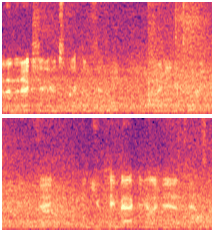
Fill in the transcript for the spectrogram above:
And then the next year you expected 50, and then you get 40. Came back and you're like, yeah,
